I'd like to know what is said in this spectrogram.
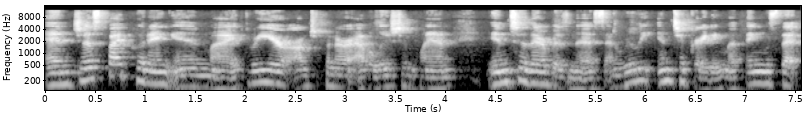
And just by putting in my three-year entrepreneur evolution plan into their business and really integrating the things that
